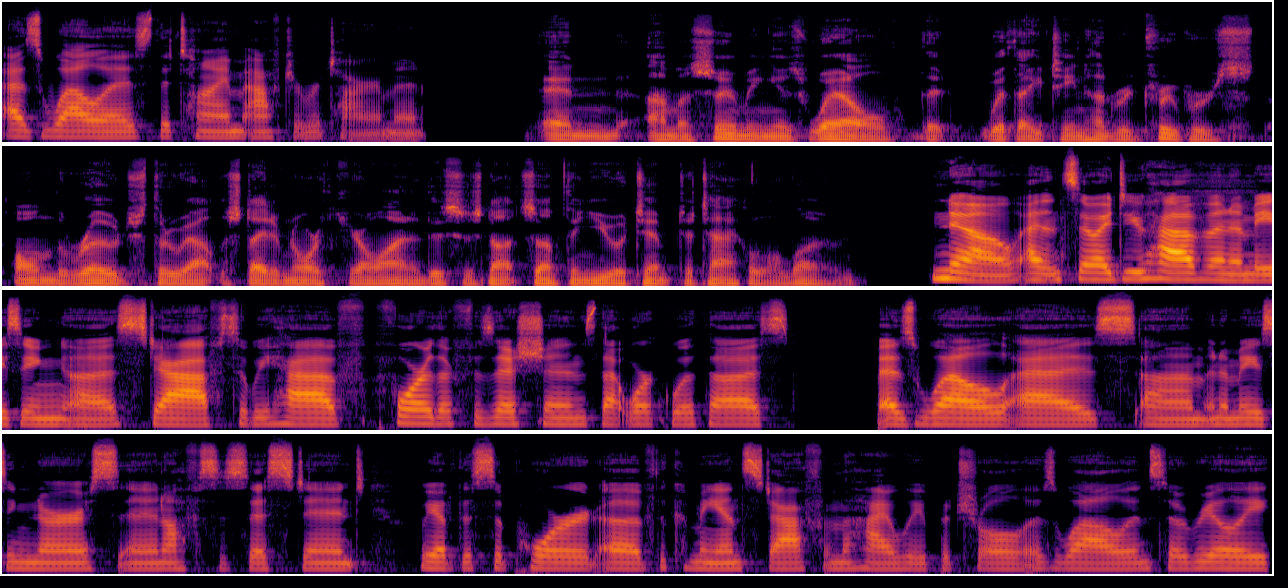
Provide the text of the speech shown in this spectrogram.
as well as the time after retirement. And I'm assuming as well that with 1,800 troopers on the roads throughout the state of North Carolina, this is not something you attempt to tackle alone. No, and so I do have an amazing uh, staff. So we have four other physicians that work with us, as well as um, an amazing nurse and office assistant. We have the support of the command staff from the Highway Patrol as well. And so, really,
